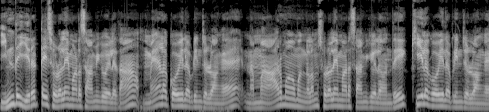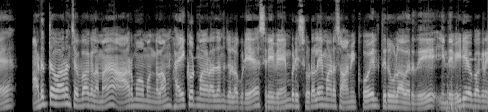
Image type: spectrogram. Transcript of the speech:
இந்த இரட்டை சுடலைமாட சாமி கோயில தான் மேல கோயில் அப்படின்னு சொல்லுவாங்க. நம்ம ஆறுமுகமங்கலம் சுடலைமாட சாமி கோயிலை வந்து கீழே கோயில் அப்படின்னு சொல்லுவாங்க. அடுத்த வாரம் செவ்வாய்க்கிழமை ஆர்மோமங்கலம் ஹைகோர்ட் மகாராஜான்னு சொல்லக்கூடிய ஸ்ரீ வேம்படி சுடலைமாட சுவாமி கோயில் திருவிழா வருது. இந்த வீடியோ பார்க்குற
